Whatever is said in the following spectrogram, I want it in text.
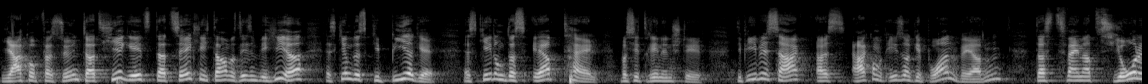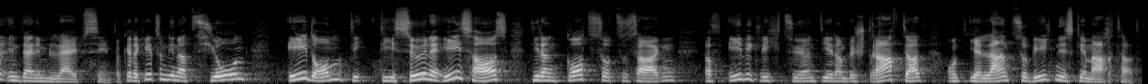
Jakob versöhnt hat. Hier geht es tatsächlich darum, was lesen wir hier? Es geht um das Gebirge. Es geht um das Erbteil, was hier drinnen steht. Die Bibel sagt, als Jakob und Esau geboren werden, dass zwei Nationen in deinem Leib sind. Okay, da geht es um die Nation Edom, die, die Söhne Esaus, die dann Gott sozusagen auf ewiglich züren, die er dann bestraft hat und ihr Land zur Wildnis gemacht hat.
